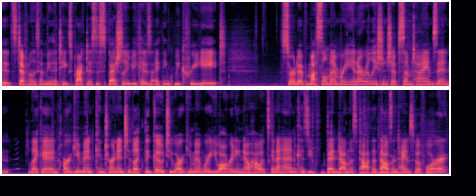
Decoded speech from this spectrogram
it's definitely something that takes practice especially because i think we create sort of muscle memory in our relationships sometimes. And like an argument can turn into like the go-to argument where you already know how it's going to end because you've been down this path a thousand yeah. times before.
